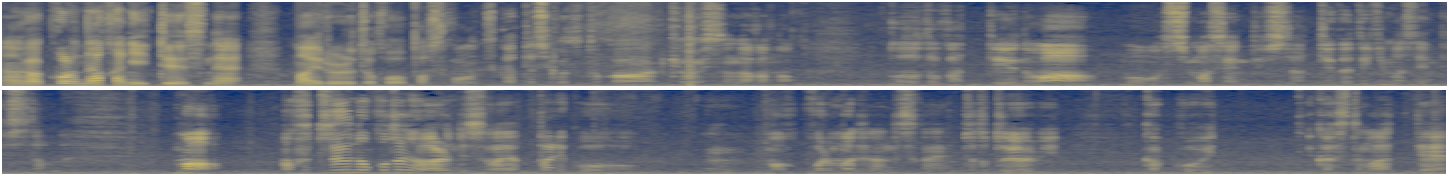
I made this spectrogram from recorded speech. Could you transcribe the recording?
学校の中に行ってですねまあいろいろとこうパソコンを使った仕事とか教室の中のこととかっていうのはもうしませんでした。っていうかできませんでした、まあ、まあ普通のことではあるんですがやっぱりこう、うんまあ、これまでなんですかね。ちょっと土曜日学校行かせてもらって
